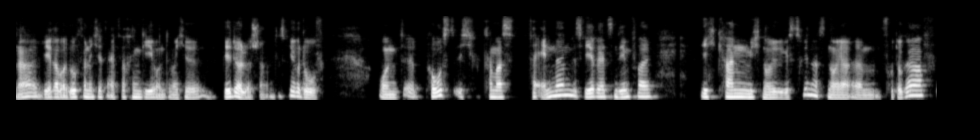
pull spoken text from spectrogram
Ja, wäre aber doof, wenn ich jetzt einfach hingehe und irgendwelche Bilder lösche. Das wäre doof. Und äh, Post, ich kann was verändern. Das wäre jetzt in dem Fall, ich kann mich neu registrieren als neuer ähm, Fotograf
